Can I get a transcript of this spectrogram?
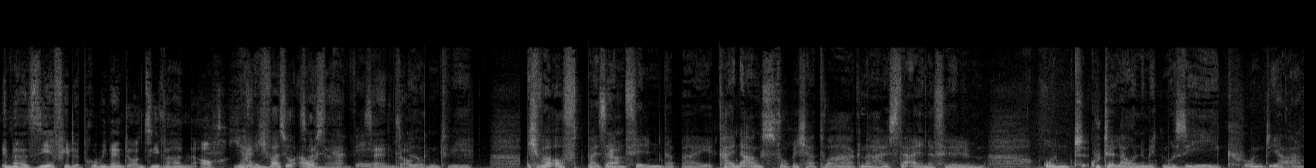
immer sehr viele Prominente und Sie waren auch. Ja, ich war so auserwählt Sendung. irgendwie. Ich war oft bei seinen Ja. Filmen dabei. Keine Angst vor Richard Wagner heißt der eine Film. Und gute Laune mit Musik. Und ja,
